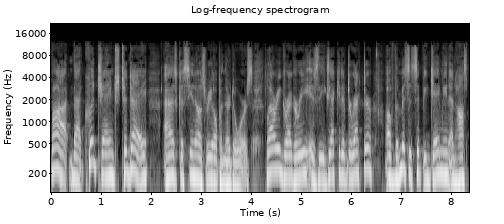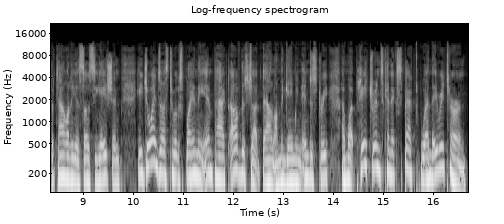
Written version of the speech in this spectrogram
But that could change today as casinos reopen their doors. Larry Gregory is the executive director of the Mississippi Gaming and Hospitality Association. He joins us to explain the impact of the shutdown on the gaming industry and what patrons can expect when they return.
